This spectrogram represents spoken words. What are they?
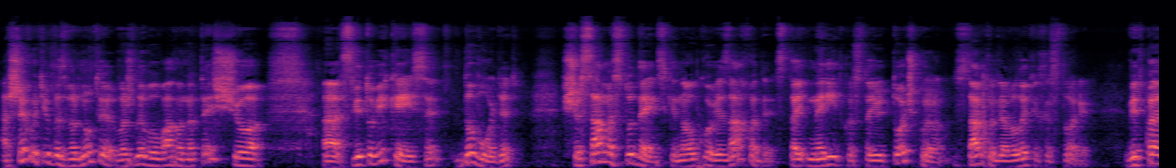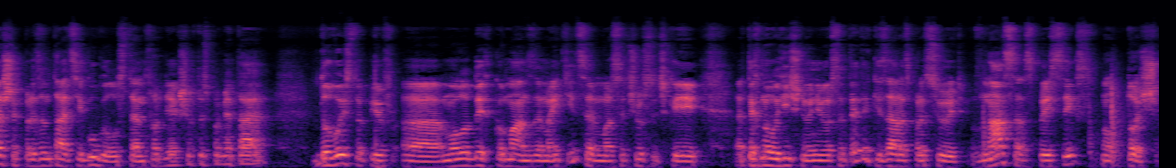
А ще хотів би звернути важливу увагу на те, що е, світові кейси доводять, що саме студентські наукові заходи нерідко стають точкою старту для великих історій. Від перших презентацій Google у Стенфорді, якщо хтось пам'ятає, до виступів е, молодих команд з MIT, це Масачусетський технологічний університет, які зараз працюють в NASA, SpaceX, ну тощо.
